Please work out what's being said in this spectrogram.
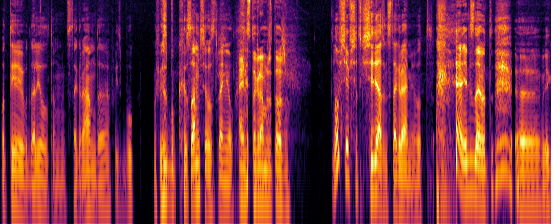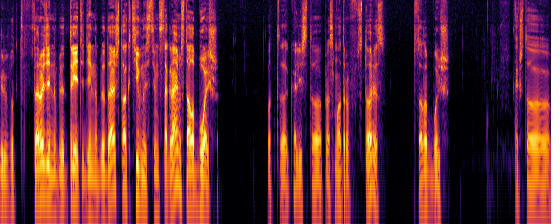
Вот ты удалил там Инстаграм, да, Фейсбук. Фейсбук сам себя устранил. А Инстаграм же тоже. Ну, все все-таки сидят в Инстаграме. Вот. я не знаю, вот э, я говорю, вот второй день, наблю... третий день наблюдаю, что активность в Инстаграме стало больше. Вот э, количество просмотров в сторис стало больше. Так что,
